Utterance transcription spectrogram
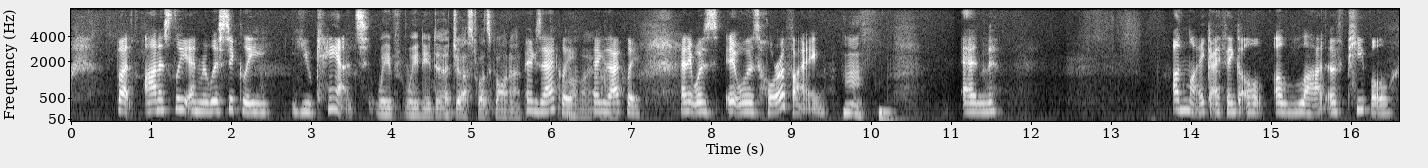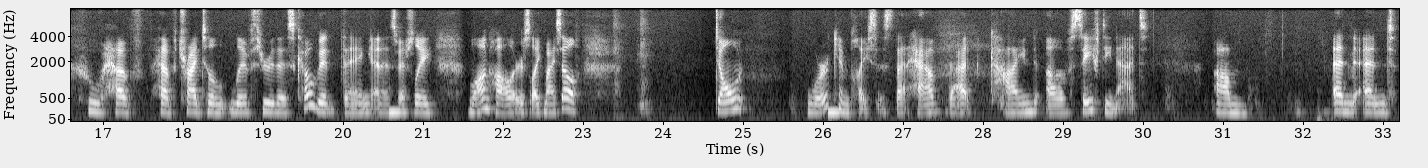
But honestly and realistically you can't. We've we need to adjust what's going on. exactly. Oh my- uh-huh. exactly. And it was it was horrifying. And unlike i think a, a lot of people who have have tried to live through this covid thing and especially long haulers like myself don't work in places that have that kind of safety net um, and and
